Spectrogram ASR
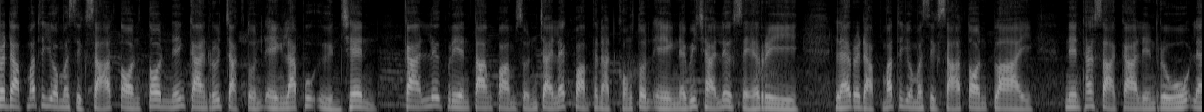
ระดับมัธยมศึกษาตอนต้น เน้นการรู้จักตนเองและผู้อื่น เช่นการเลือกเรียนตามความสนใจและความถนัดของตนเองในวิชาเลือกเสรี และระดับมัธยมศึกษาตอนปลาย เน้นทักษะการเรียนรู้และ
